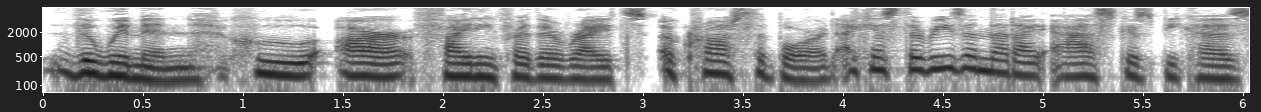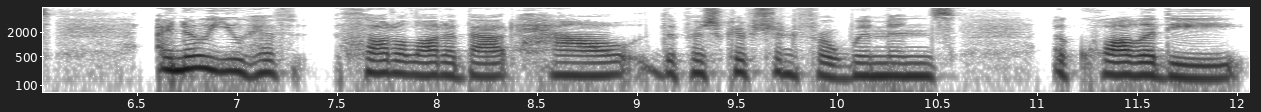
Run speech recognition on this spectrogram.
the women who are fighting for their rights across the board? I guess the reason that I ask is because I know you have thought a lot about how the prescription for women's equality,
